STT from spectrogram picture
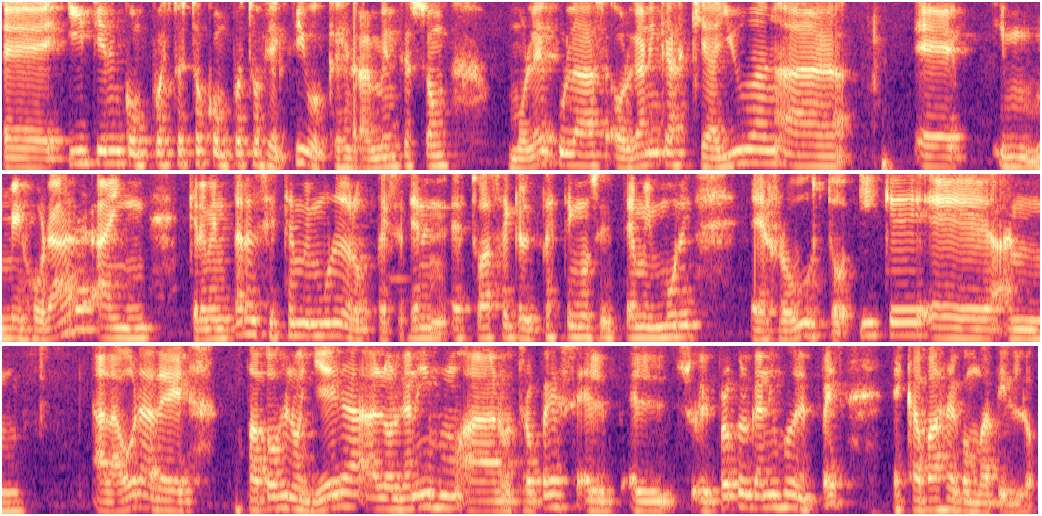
eh, y tienen compuestos estos compuestos bioactivos, que generalmente son moléculas orgánicas que ayudan a mejorar, a incrementar el sistema inmune de los peces. Esto hace que el pez tenga un sistema inmune robusto y que a la hora de un patógeno llega al organismo, a nuestro pez, el, propio organismo del pez es capaz de combatirlo.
